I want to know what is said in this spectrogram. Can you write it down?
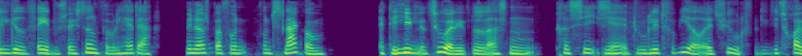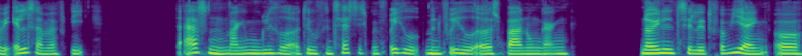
hvilket fag du så i stedet for vil have der. Men også bare få en, få en snak om, at det er helt naturligt, eller sådan, Præcis. ja, at du er lidt forvirret og i tvivl, fordi det tror jeg, vi alle sammen er, fordi der er sådan mange muligheder, og det er jo fantastisk med frihed, men frihed er også bare nogle gange nøglen til lidt forvirring, og,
